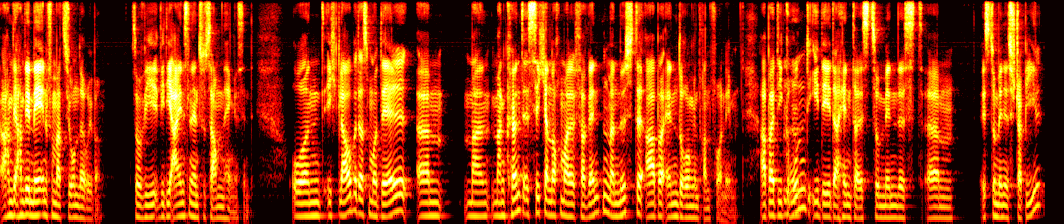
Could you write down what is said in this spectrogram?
haben wir, haben wir mehr Informationen darüber, so wie, wie die einzelnen Zusammenhänge sind. Und ich glaube, das Modell, ähm, man, man könnte es sicher nochmal verwenden, man müsste aber Änderungen dran vornehmen. Aber die mhm. Grundidee dahinter ist zumindest, ähm, ist zumindest stabil,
